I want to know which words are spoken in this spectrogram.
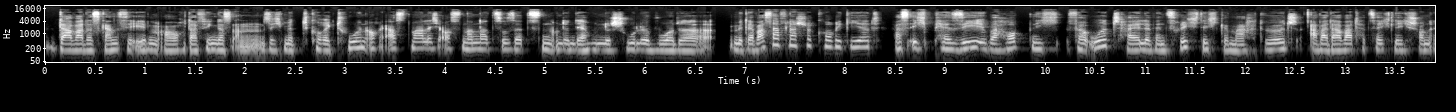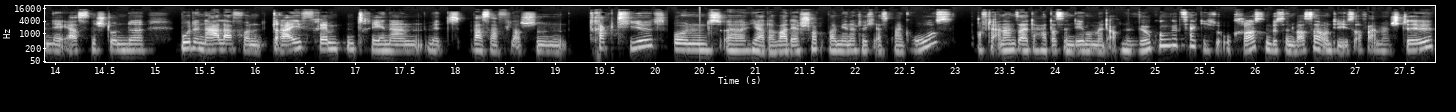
Da war das Ganze eben auch, da fing das an, sich mit Korrekturen auch erstmalig auseinanderzusetzen. Und in der Hundeschule wurde mit der Wasserflasche korrigiert, was ich per se überhaupt nicht verurteile, wenn es richtig gemacht wird. Aber da war tatsächlich schon in der ersten Stunde, wurde Nala von drei fremden Trainern mit Wasserflaschen traktiert. Und äh, ja, da war der Schock bei mir natürlich erstmal groß. Auf der anderen Seite hat das in dem Moment auch eine Wirkung gezeigt. Ich so, oh krass, ein bisschen Wasser und die ist auf einmal still.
